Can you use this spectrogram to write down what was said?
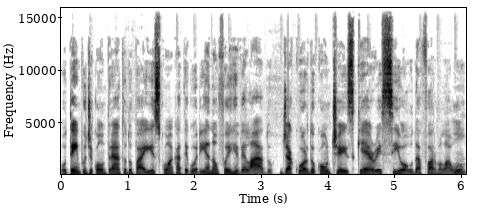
O tempo de contrato do país com a categoria não foi revelado. De acordo com Chase Carey, CEO da Fórmula 1,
